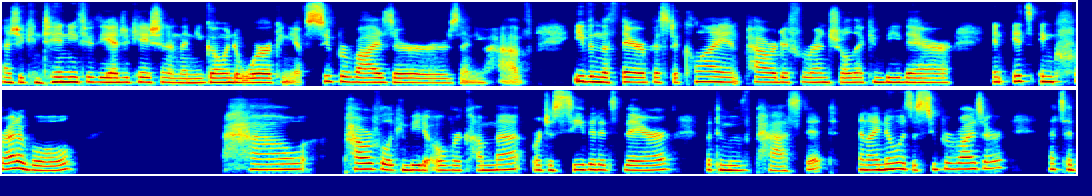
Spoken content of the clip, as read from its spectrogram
as you continue through the education and then you go into work and you have supervisors and you have even the therapist to client power differential that can be there and it's incredible how powerful it can be to overcome that or to see that it's there, but to move past it. And I know as a supervisor, that's a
